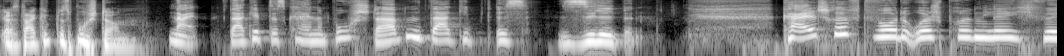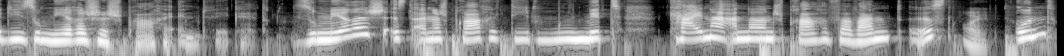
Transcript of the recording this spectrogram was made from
also da gibt es Buchstaben. Nein, da gibt es keine Buchstaben, da gibt es Silben. Keilschrift wurde ursprünglich für die sumerische Sprache entwickelt. Sumerisch ist eine Sprache, die mit keiner anderen Sprache verwandt ist. Oi. Und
